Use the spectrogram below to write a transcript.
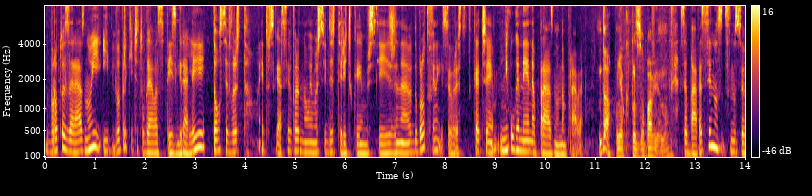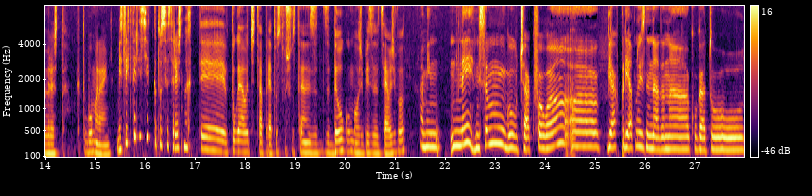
Доброто е заразно и, и въпреки, че тогава са те изграли, то се връща. Ето сега се е върнал, имаш си дъщеричка, имаш си жена. Доброто винаги се връща, така че никога не е на празно направено. Да, по някакъв път забавя, но... Забавя се, но, но се връща като бумеранг. Мислихте ли си, като се срещнахте тогава, че това приятелство ще остане за, за дълго, може би за цял живот? Ами, не, не съм го очаквала. А, бях приятно изненадана, когато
